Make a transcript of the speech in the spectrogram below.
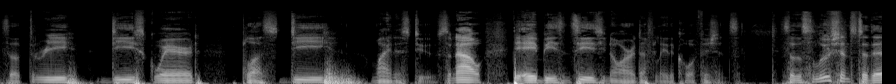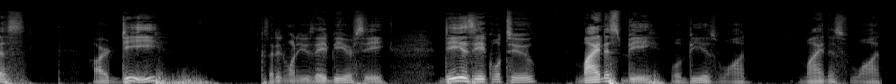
So 3D squared plus D minus 2. So now the A, B's, and C's, you know, are definitely the coefficients. So the solutions to this are D, because I didn't want to use A, B, or C. D is equal to minus B, well, B is 1, minus 1,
